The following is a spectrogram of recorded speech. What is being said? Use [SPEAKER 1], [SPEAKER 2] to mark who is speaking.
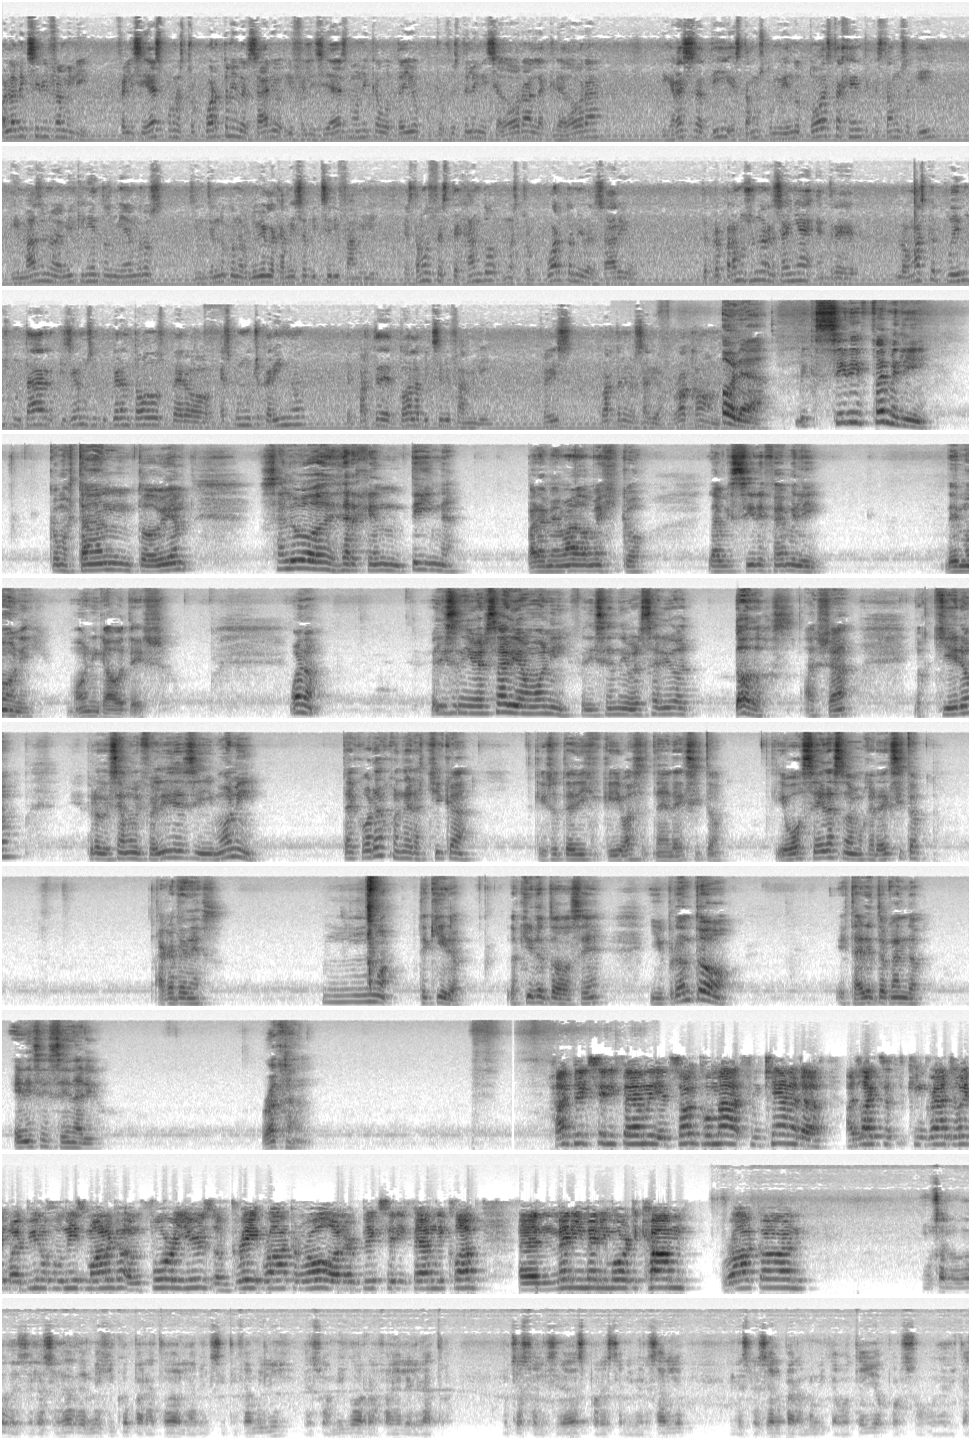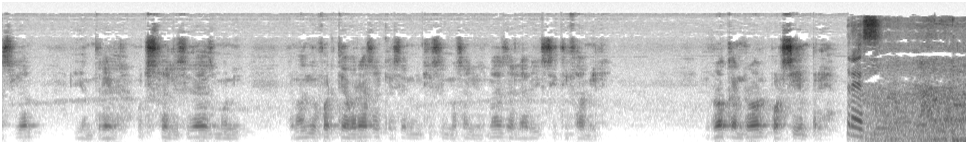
[SPEAKER 1] Hola Big City Family, felicidades por nuestro cuarto aniversario y felicidades Mónica Botello porque fuiste la iniciadora, la creadora y gracias a ti estamos conviviendo toda esta gente que estamos aquí y más de 9.500 miembros sintiendo con orgullo la camisa Big City Family. Estamos festejando nuestro cuarto aniversario. Te preparamos una reseña entre lo más que pudimos juntar, quisiéramos que cupieran todos, pero es con mucho cariño de parte de toda la Big City Family. Feliz cuarto aniversario. Rock on.
[SPEAKER 2] Hola, Big City Family. ¿Cómo están? ¿Todo bien? Saludos desde Argentina para mi amado México, la City Family de Moni, Mónica Botello. Bueno, feliz aniversario, Moni. Feliz aniversario a todos allá. Los quiero. Espero que sean muy felices. Y Moni, ¿te acuerdas cuando eras chica que yo te dije que ibas a tener éxito? Que vos eras una mujer de éxito. Acá tenés. Te quiero. Los quiero todos, ¿eh? Y pronto estaré tocando en ese escenario. Rock on.
[SPEAKER 3] Hi, Big City family. It's Uncle Matt from Canada. I'd like to congratulate my beautiful niece Monica on four years of great rock and roll on her Big City Family Club and many, many more to come. Rock on.
[SPEAKER 4] Un saludo desde la Ciudad de México para toda la Big City Family de su amigo Rafael El Gato. Muchas felicidades por este aniversario, en especial para Mónica Botello por su dedicación y entrega. Muchas felicidades, Moni. Te mando un fuerte abrazo y que sean muchísimos años más de la Big City Family. Rock and roll por siempre.
[SPEAKER 5] Tres.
